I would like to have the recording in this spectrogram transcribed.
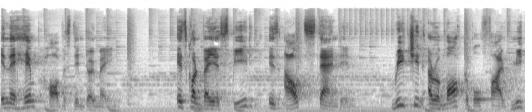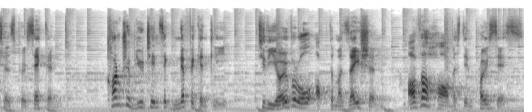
in the hemp harvesting domain. Its conveyor speed is outstanding, reaching a remarkable 5 meters per second, contributing significantly to the overall optimization of the harvesting process.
